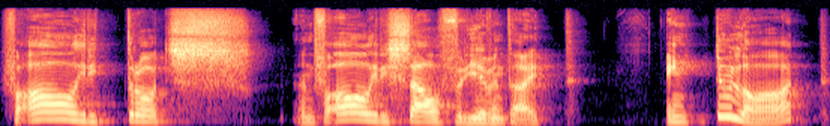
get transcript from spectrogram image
Veral hierdie trots en veral hierdie selfverhewendheid en toelaat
